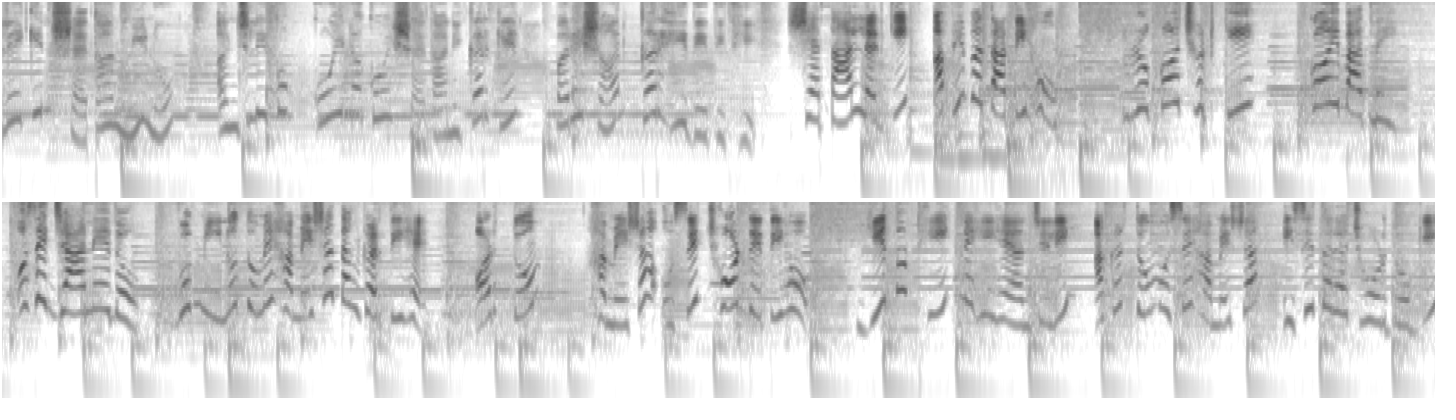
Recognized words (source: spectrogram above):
लेकिन शैतान मीनू अंजलि को कोई ना कोई शैतानी करके परेशान कर ही देती थी। शैतान लड़की अभी बताती हूँ। रुको छुटकी कोई बात नहीं उसे जाने दो। वो मीनू तुम्हें हमेशा तंग करती है और तुम हमेशा उसे छोड़ देती हो। ये तो ठीक नहीं है अंजलि। अगर तुम उसे हमेशा इसी तरह छोड़ दोगी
